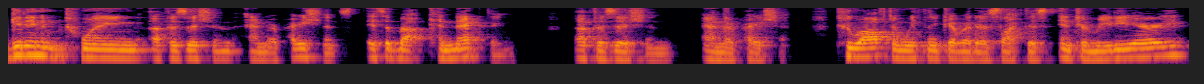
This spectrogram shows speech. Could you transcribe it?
getting in between a physician and their patients, it's about connecting a physician and their patient. Too often we think of it as like this intermediary,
